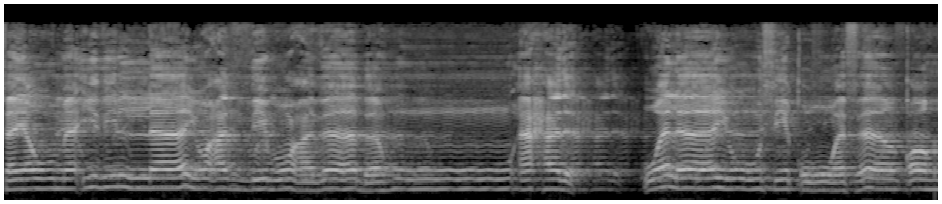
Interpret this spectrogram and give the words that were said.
فيومئذ لا يعذب عذابه أحد. ولا يوثق وثاقه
